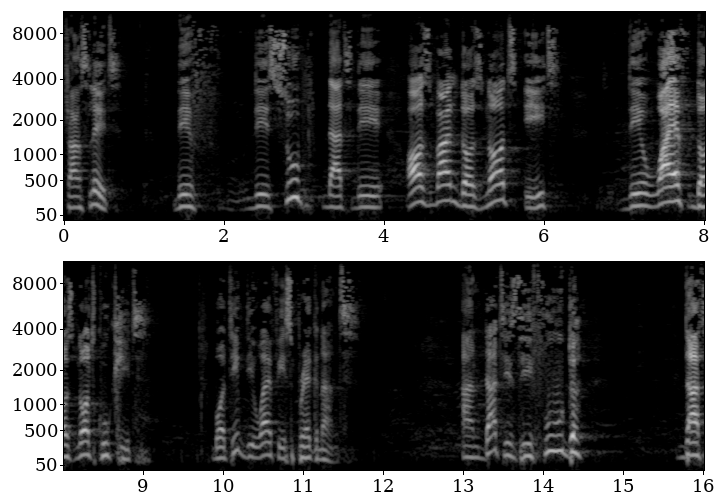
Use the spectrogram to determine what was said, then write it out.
Translate. The, the soup that the husband does not eat, the wife does not cook it. But if the wife is pregnant, and that is the food that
